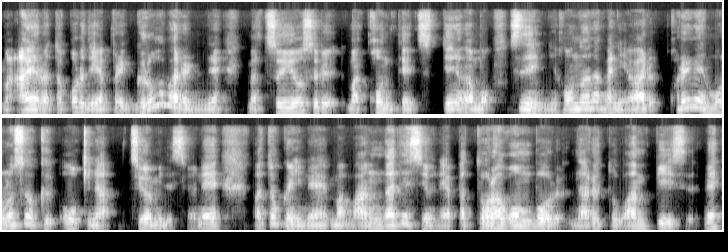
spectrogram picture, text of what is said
まあ、あいうようなところでやっぱりグローバルにね、まあ、通用する、まあ、コンテンツっていうのがもうすでに日本の中にはある。これね、ものすごく大きな強みですよね。まあ、特にね、ま、漫画ですよね。やっぱドラゴンボール、ナルト、ワンピース、ね。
